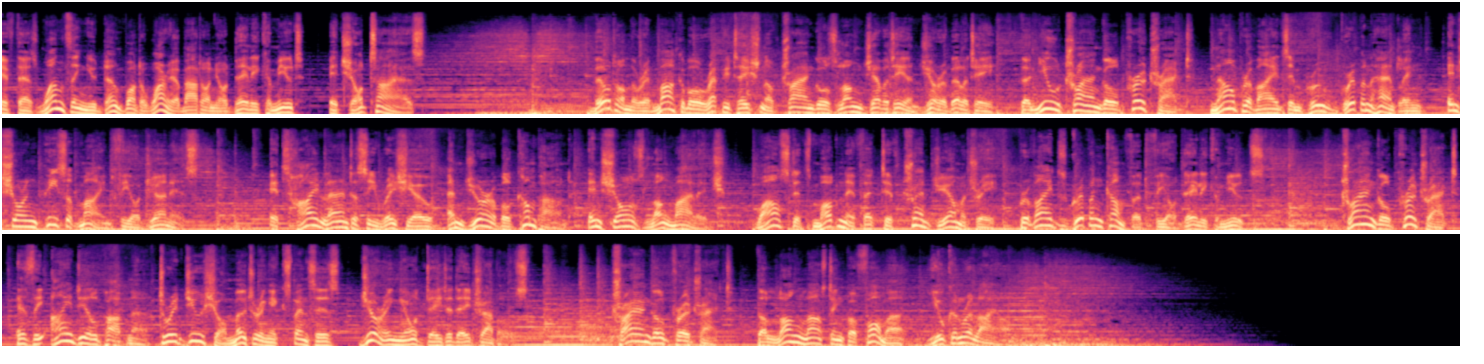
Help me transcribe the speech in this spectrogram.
If there's one thing you don't want to worry about on your daily commute, it's your tyres. Built on the remarkable reputation of Triangle's longevity and durability, the new Triangle ProTract now provides improved grip and handling, ensuring peace of mind for your journeys. Its high land to sea ratio and durable compound ensures long mileage, whilst its modern effective tread geometry provides grip and comfort for your daily commutes. Triangle ProTract is the ideal partner to reduce your motoring expenses during your day-to-day travels. Triangle ProTract, the long-lasting performer you can rely on.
